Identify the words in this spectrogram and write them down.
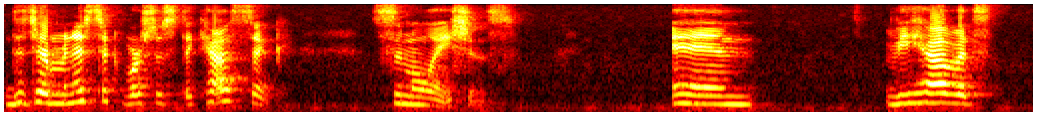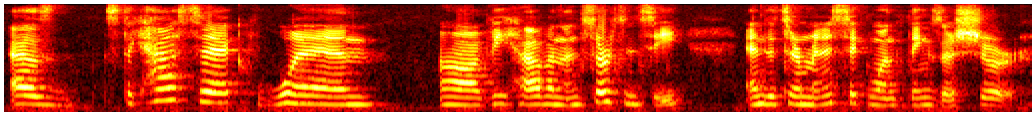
deterministic versus stochastic simulations. And we have it as stochastic when uh, we have an uncertainty and deterministic when things are sure.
